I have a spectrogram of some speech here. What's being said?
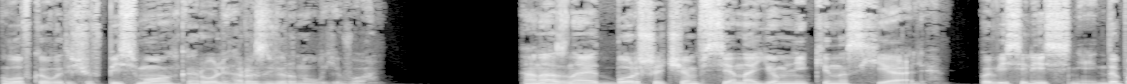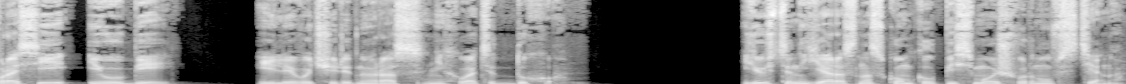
Ловко вытащив письмо, король развернул его. Она знает больше, чем все наемники на Схиале. Повеселись с ней, допроси и убей. Или в очередной раз не хватит духу? Юстин яростно скомкал письмо и швырнул в стену.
